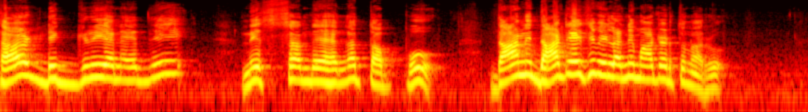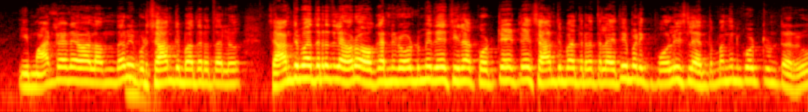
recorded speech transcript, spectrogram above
థర్డ్ డిగ్రీ అనేది నిస్సందేహంగా తప్పు. దాన్ని దాటేసి వీళ్ళన్నీ మాట్లాడుతున్నారు. ఈ మాట్లాడే వాళ్ళందరూ ఇప్పుడు శాంతి భద్రతలు. శాంతి భద్రతలు ఎవరో ఒకరిని రోడ్డు మీద వేసి ఇలా కొట్టేటే శాంతి భద్రతలు అయితే ఇప్పటికి పోలీసులు ఎంతమందిని కొట్టుంటారు?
